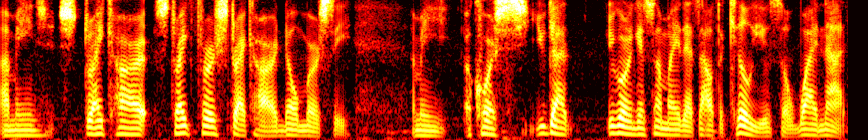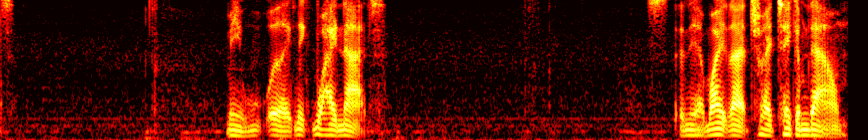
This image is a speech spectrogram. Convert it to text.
I mean, strike hard, strike first, strike hard, no mercy. I mean, of course, you got you're going to get somebody that's out to kill you, so why not? I mean, like, why not? And yeah, why not try to take him down?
